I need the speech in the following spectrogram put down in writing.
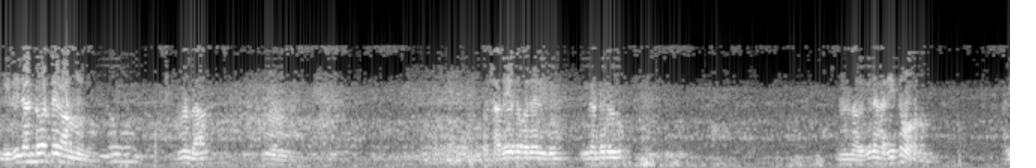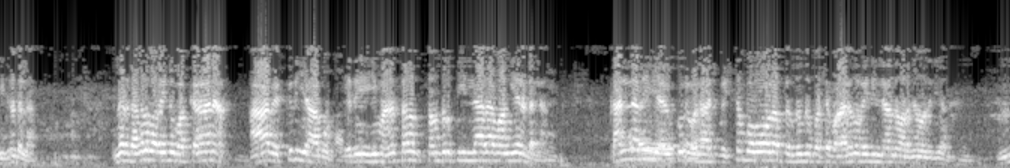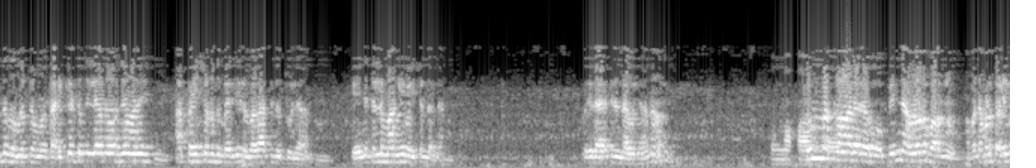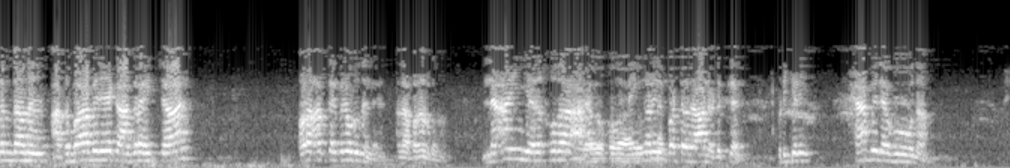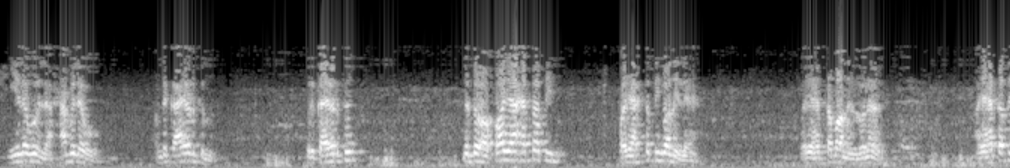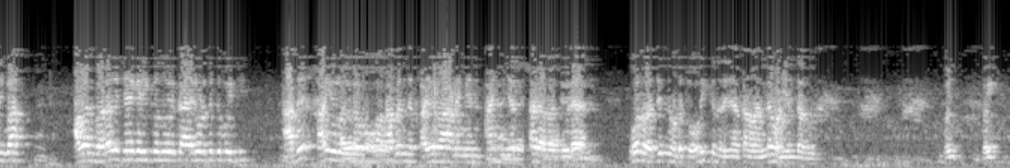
ഇത് രണ്ടു വട്ടേ കാണുന്നുള്ളൂ. എന്താ പക്ഷെ അതേ പോലെയായിരിക്കും ഈ രണ്ടിലും അത് പിന്നെ ഹരീത്ത് നോക്കണം. ഹരീസിനുണ്ടല്ല എന്നിട്ട് തങ്ങൾ പറയുന്നു വക്കാന ആ വ്യക്തിയാകും. ഇത് ഈ മനസ്സ സംതൃപ്തി ഇല്ലാതെ വാങ്ങിയാലുണ്ടല്ല. കല്ലതി എൽക്കുൽ വലാശ് ഇഷ്ടം പോലെ തിന്നുന്നു പക്ഷെ വാര പറയുന്നില്ല എന്ന് പറഞ്ഞ മാതിരിയാണ്. എന്ത് തിന്നിട്ടും തടിക്കെട്ടുന്നില്ല എന്ന് പറഞ്ഞ മാതിരി ആ പൈസ ഉണ്ടെന്ന് വലിയൊരു ഉപകാരത്തിന് എത്തൂല. കഴിഞ്ഞിട്ടെല്ലാം വാങ്ങിയ പൈസ ഉണ്ടല്ല. ഒരു കാര്യത്തിനുണ്ടാവില്ല എന്ന് പറഞ്ഞു ثم സുമ്മക്കാലരഹു പിന്നെ അവളോട് പറഞ്ഞു അപ്പൊ നമ്മൾ തെളിവെന്താണ്? അസബാബിലേക്ക് ആഗ്രഹിച്ചാൽ അവിടെ ആ കൽപ്പന കൊടുക്കുന്നില്ലേ അതാ പറഞ്ഞു കൊടുക്കുന്നു നിങ്ങളിൽപ്പെട്ട ഒരാൾ എടുക്കൽ. പിടിക്കണി ഹബിലഹൂന ഈലഹുല്ല ഹബിലഹു. അവന്റെ കയറെടുക്കുന്നു. ഒരു കയറെടുത്ത്. എന്നിട്ടോ? പയാഹത്തി വന്നില്ലേ പയാഹത്തപ്പാന്നുള്ളൂ അല്ലെ? അയാഹത്തി അവൻ വിറക് ശേഖരിക്കുന്ന ഒരു കയറ് കൊടുത്തിട്ട് പോയിട്ട്. അത് ഒരു ചോദിക്കുന്നതിനേക്കാൾ നല്ല പണി എന്താന്ന്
